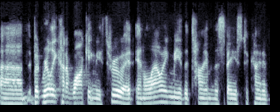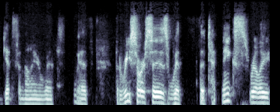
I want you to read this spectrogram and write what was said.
Um, but really kind of walking me through it and allowing me the time and the space to kind of get familiar with, with the resources, with the techniques really,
